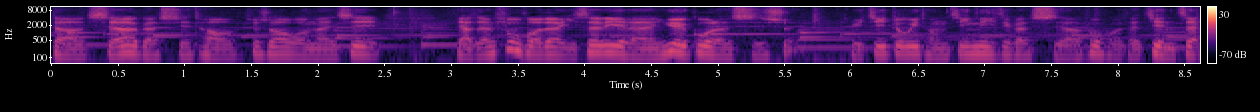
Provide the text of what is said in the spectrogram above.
的十二个石头，就说我们是表征复活的以色列人，越过了死水，与基督一同经历这个死而复活的见证，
